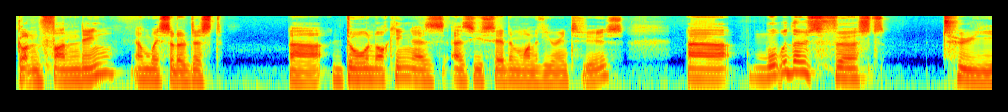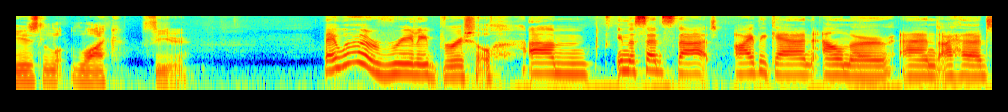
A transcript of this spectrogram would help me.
gotten funding and we're sort of just uh, door knocking, as as you said in one of your interviews. Uh, what were those first two years lo- like for you? They were really brutal um, in the sense that I began Almo and I had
